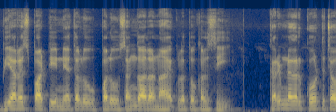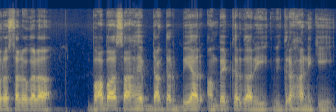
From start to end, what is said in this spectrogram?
బీఆర్ఎస్ పార్టీ నేతలు పలు సంఘాల నాయకులతో కలిసి కరీంనగర్ కోర్టు చౌరస్తాలో గల బాబాసాహెబ్ డాక్టర్ బిఆర్ అంబేద్కర్ గారి విగ్రహానికి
